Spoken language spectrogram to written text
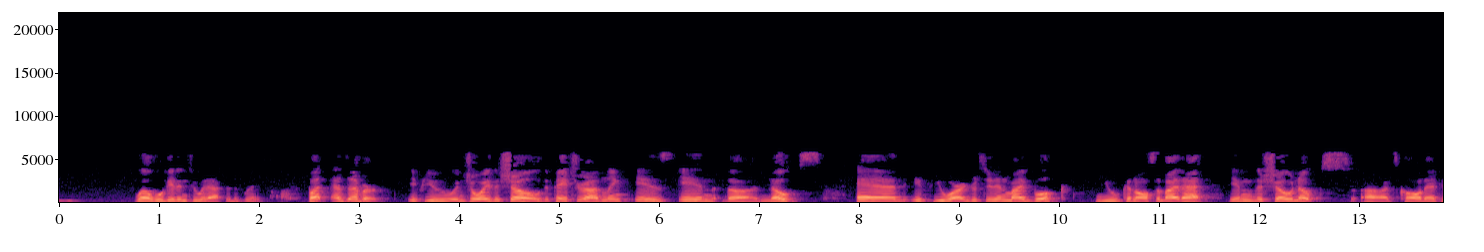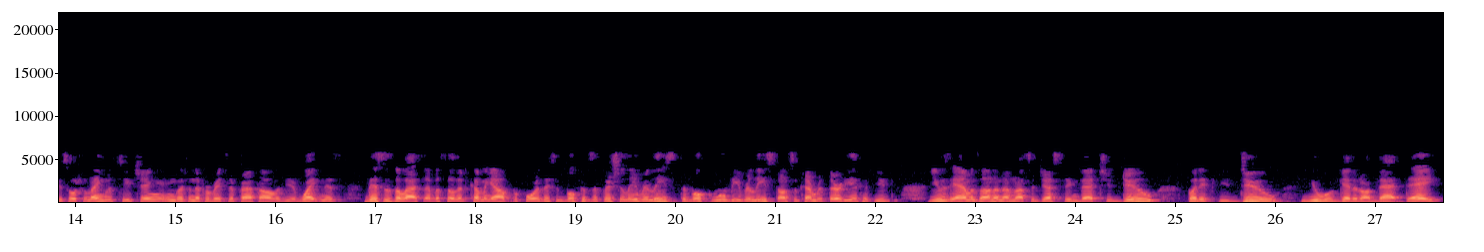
well, we'll get into it after the break. But as ever, if you enjoy the show, the Patreon link is in the notes. And if you are interested in my book, you can also buy that in the show notes. Uh, it's called Antisocial Language Teaching, English and the Pervasive Pathology of Whiteness. This is the last episode that's coming out before this book is officially released. The book will be released on September 30th if you use Amazon, and I'm not suggesting that you do, but if you do, you will get it on that day.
